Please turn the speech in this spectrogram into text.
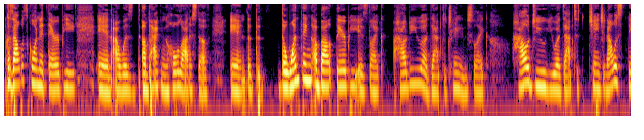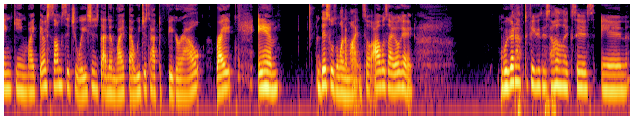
because I was going to therapy and I was unpacking a whole lot of stuff. And the, the, the one thing about therapy is like, how do you adapt to change? Like, how do you adapt to change? And I was thinking, like, there's some situations that in life that we just have to figure out, right? And this was one of mine. So I was like, okay, we're gonna have to figure this out, Alexis. And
